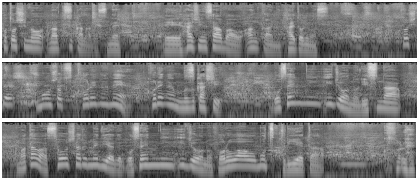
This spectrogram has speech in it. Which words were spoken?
今年の夏からですね、えー配信サーバーをアンカーに変えております。そしてもう一つこれがねこれが難しい。5000人以上のリスナーまたはソーシャルメディアで5000人以上のフォロワーを持つクリエイター。これ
